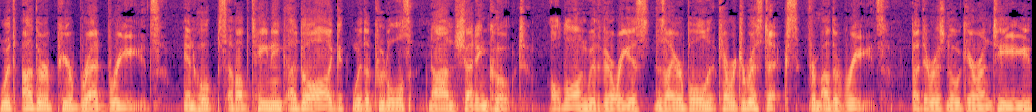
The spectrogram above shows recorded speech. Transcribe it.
with other purebred breeds in hopes of obtaining a dog with a poodle's non-shedding coat, along with various desirable characteristics from other breeds. But there is no guarantee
